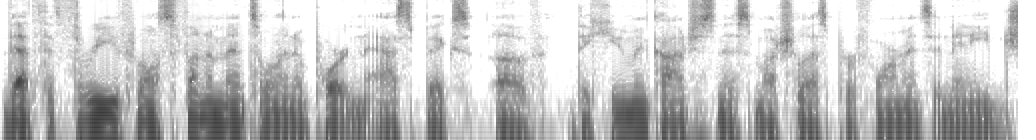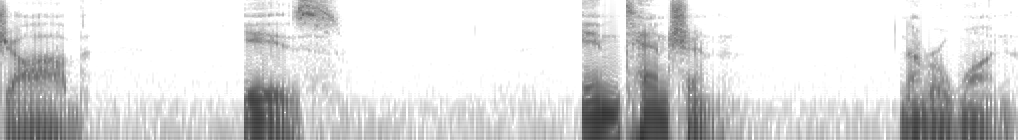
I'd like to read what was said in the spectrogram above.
that the three most fundamental and important aspects of the human consciousness, much less performance in any job, is intention, number one,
